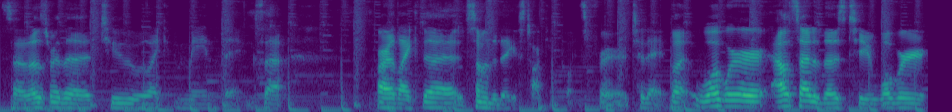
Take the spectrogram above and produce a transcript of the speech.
So those were the two like main things that are like the some of the biggest talking points for today. But what were outside of those two? What were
